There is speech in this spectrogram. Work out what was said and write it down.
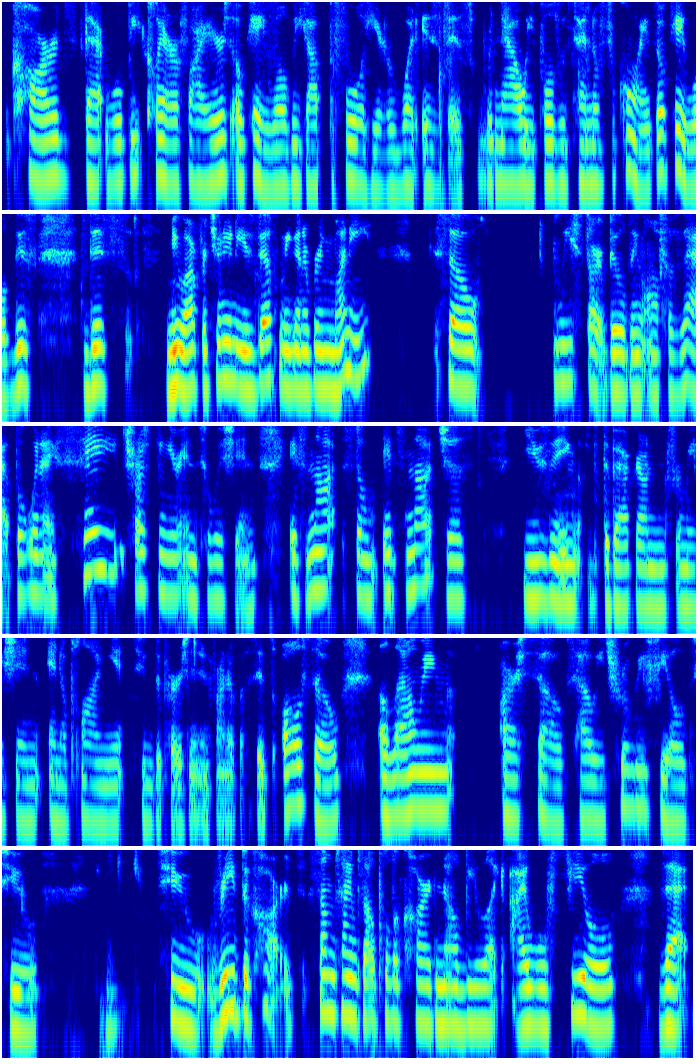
cards that will be clarifiers. Okay, well, we got the fool here. What is this? Now we pull the 10 of coins. Okay, well, this, this new opportunity is definitely going to bring money. So we start building off of that. But when I say trusting your intuition, it's not so, it's not just using the background information and applying it to the person in front of us. It's also allowing ourselves how we truly feel to to read the cards. Sometimes I'll pull a card and I'll be like I will feel that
